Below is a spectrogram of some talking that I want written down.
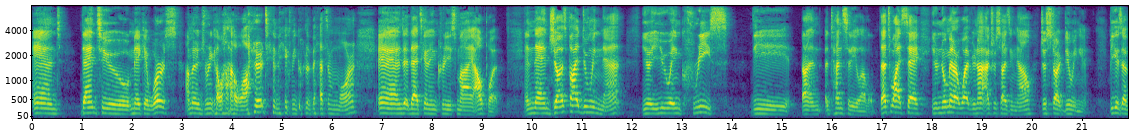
and then to make it worse, I'm gonna drink a lot of water to make me go to the bathroom more, and that's gonna increase my output. And then just by doing that, you know, you increase the uh, intensity level. That's why I say, you know, no matter what, if you're not exercising now, just start doing it. Because if,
